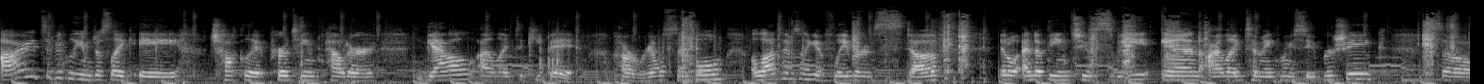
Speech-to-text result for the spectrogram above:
I typically am just like a chocolate protein powder gal. I like to keep it real simple. A lot of times when I get flavored stuff, it'll end up being too sweet and I like to make my super shake. So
